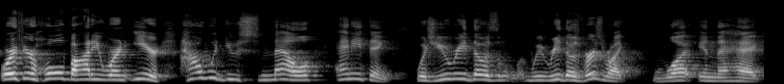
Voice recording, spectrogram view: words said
Or if your whole body were an ear, how would you smell anything? Which you read those, we read those verses, we're like, what in the heck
